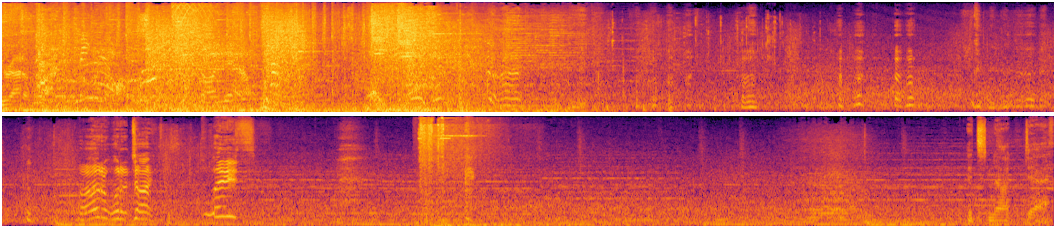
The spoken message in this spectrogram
You're out of luck. It's on now. I don't want to die. Please. It's not death.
